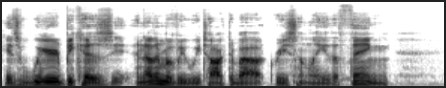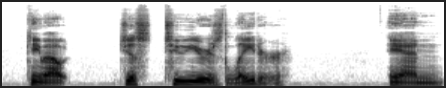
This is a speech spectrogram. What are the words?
it's weird because another movie we talked about recently the thing came out just two years later. And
